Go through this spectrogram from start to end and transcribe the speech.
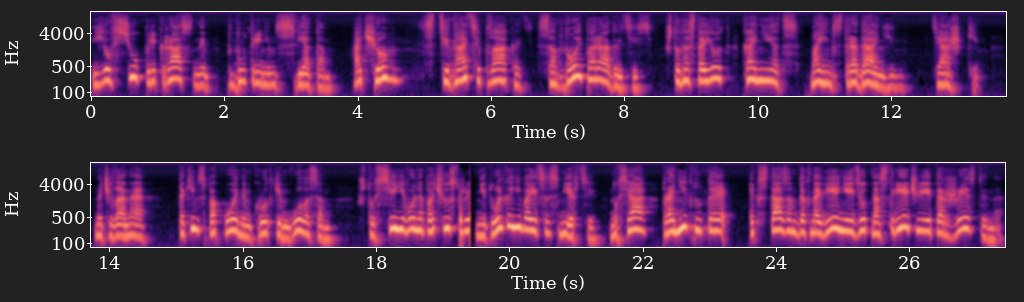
ее всю прекрасным внутренним светом. О чем стенать и плакать? Со мной порадуйтесь, что настает конец моим страданиям тяжким. Начала она таким спокойным, кротким голосом, что все невольно почувствовали, не только не боится смерти, но вся проникнутая экстазом вдохновения идет навстречу ей торжественно,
